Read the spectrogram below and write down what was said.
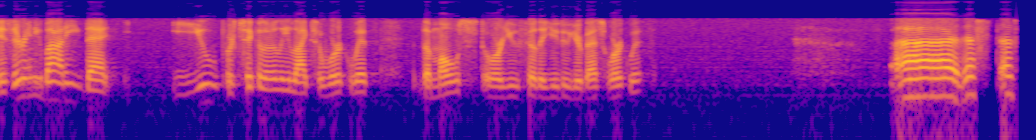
is there anybody that you particularly like to work with the most or you feel that you do your best work with? Uh, that's that's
